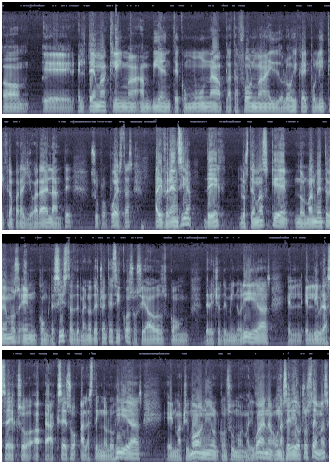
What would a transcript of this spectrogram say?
um, eh, el tema clima, ambiente como una plataforma ideológica y política para llevar adelante sus propuestas, a diferencia de los temas que normalmente vemos en congresistas de menos de 35 asociados con derechos de minorías, el, libre acceso a las tecnologías, el matrimonio, el consumo de marihuana, una serie de otros temas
